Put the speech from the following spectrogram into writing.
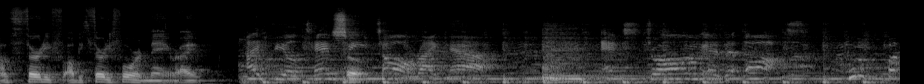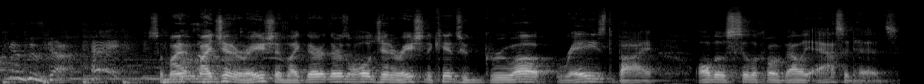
I'm 30. I'll be 34 in May, right? I feel 10 So- feet tall right now. And strong as an ox. Who the fuck is this guy? Hey! So my, my generation, like there there's a whole generation of kids who grew up raised by all those Silicon Valley acid heads.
